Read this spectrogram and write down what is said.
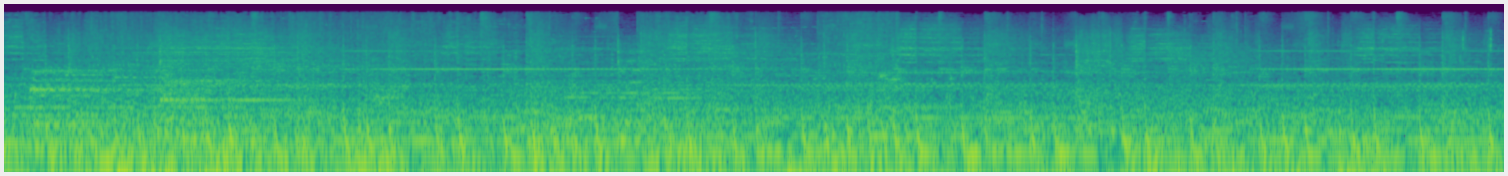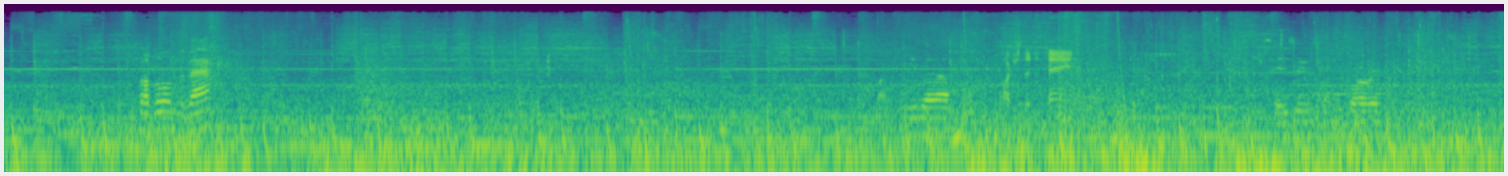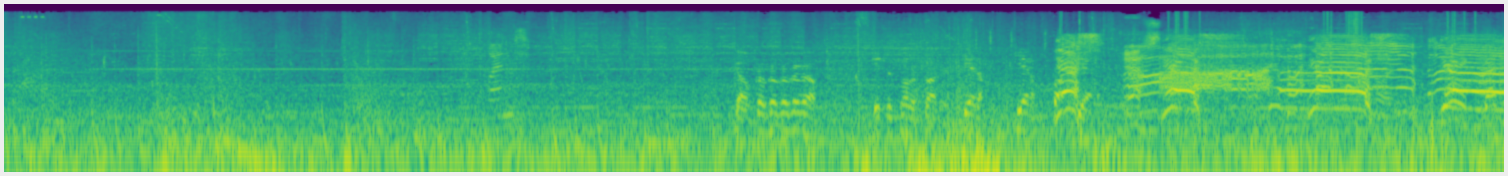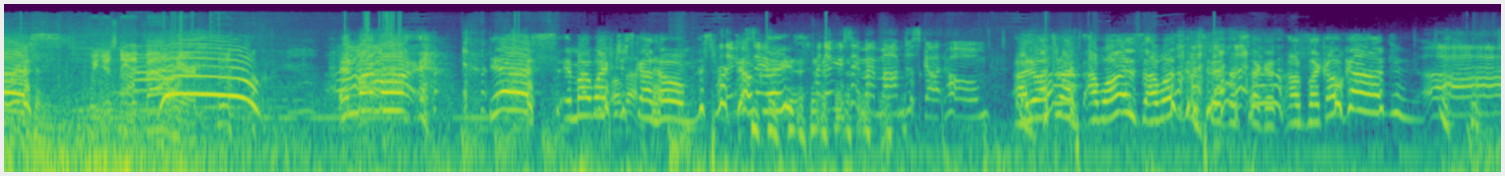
Bubble in the back. Eva, Watch the detain. Jesus coming forward. Lens. Go, go, go, go, go, go. Get this motherfucker. Get him. Get him. Fuck Yes! Yes! Yes! Yes! Yes! Yes! Yes! We just needed Val here. Woo! And my mom. Yes! And my wife just got home. This I worked thought out you great. I thought you were saying my mom just got home. I know that's what I, I was. I was gonna say that for a second. I was like, oh god. Ah.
